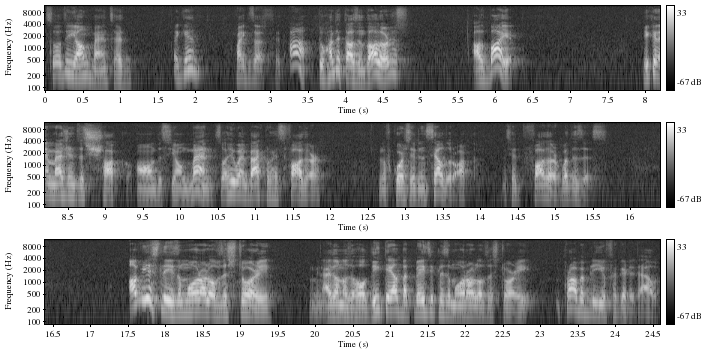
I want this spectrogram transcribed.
so the young man said again like that said ah $200,000 I'll buy it you can imagine the shock on this young man so he went back to his father and of course they didn't sell the rock he said father what is this Obviously, the moral of the story, I mean, I don't know the whole detail, but basically the moral of the story, probably you figured it out.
